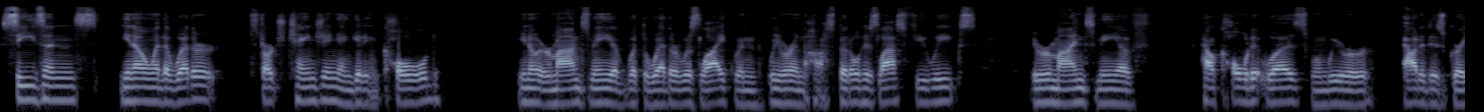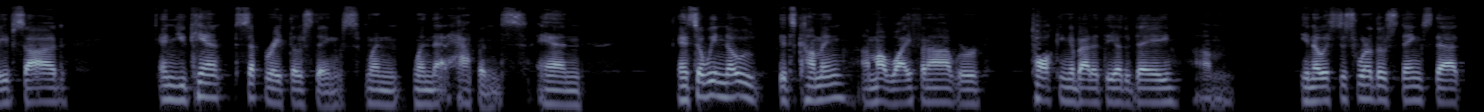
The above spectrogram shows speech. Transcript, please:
seasons. You know, when the weather starts changing and getting cold, you know, it reminds me of what the weather was like when we were in the hospital his last few weeks. It reminds me of how cold it was when we were out at his graveside. And you can't separate those things when when that happens. And and so we know it's coming. Uh, my wife and I were talking about it the other day. Um, you know, it's just one of those things that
